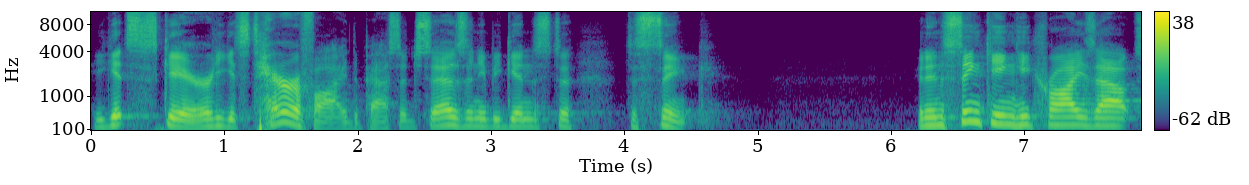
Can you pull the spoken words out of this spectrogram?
He gets scared. He gets terrified, the passage says, and he begins to, to sink. And in sinking, he cries out,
